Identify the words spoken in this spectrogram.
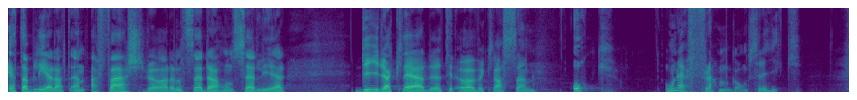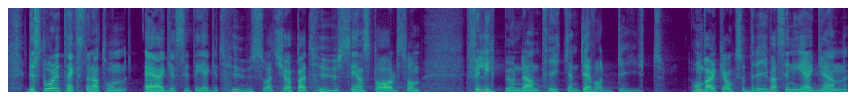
etablerat en affärsrörelse där hon säljer dyra kläder till överklassen och hon är framgångsrik. Det står i texten att hon äger sitt eget hus och att köpa ett hus i en stad som Filippi under antiken, det var dyrt. Hon verkar också driva sin egen,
